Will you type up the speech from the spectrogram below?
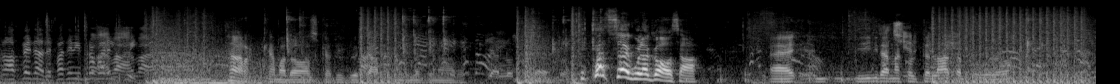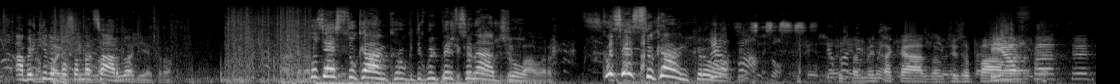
No, aspettate, fatemi provare Vai, il vai, quick. vai. Porca madosca di due cazzo, non immaginavo. Che cazzo è quella cosa? Eh, gli devi dare una coltellata pure. Ah, perché non, puoi posso ammazzarlo? Cos'è sto cancro di quel personaggio? Cos'è sto cancro? Io fatto. Io ho fatto il Totalmente a quick. caso, ha ucciso Io ho fatto il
